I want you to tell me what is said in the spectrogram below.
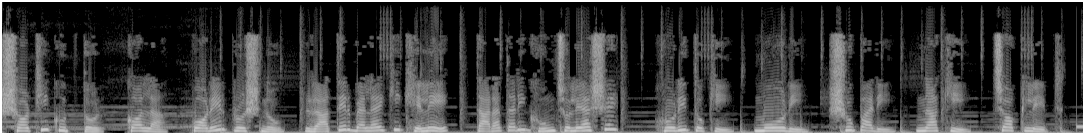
সঠিক উত্তর, কলা। পরের প্রশ্ন, রাতের বেলায় কি খেলে তাড়াতাড়ি ঘুম চলে আসে? হরিতকি মৌরি, সুপারি, নাকি চকলেট?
